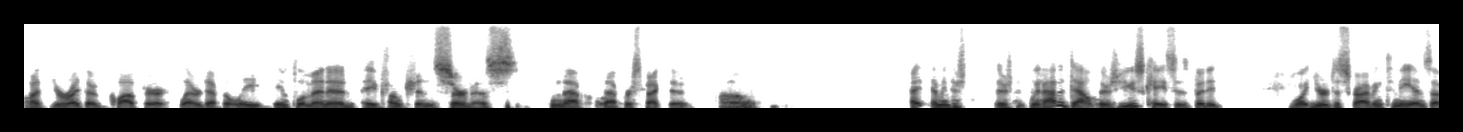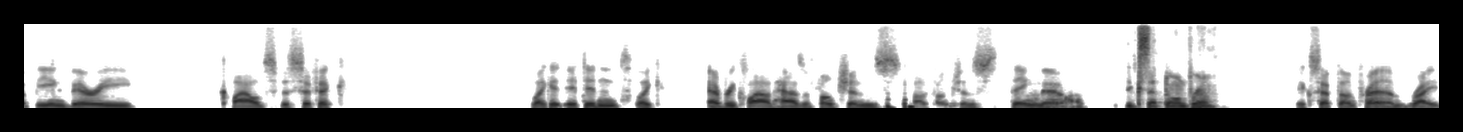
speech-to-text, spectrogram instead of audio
But you're right, though. Cloudflare Flare definitely implemented a function service from that that perspective. Um, I, I, mean, there's there's without a doubt there's use cases, but it what you're describing to me ends up being very cloud specific. Like it, it didn't like every cloud has a functions cloud functions thing now, except on prem. Except on prem, right?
